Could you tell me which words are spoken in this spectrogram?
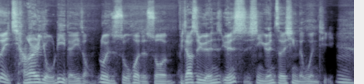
最强而有力的一种论述，或者说比较是原原始性、原则性的问题。嗯，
